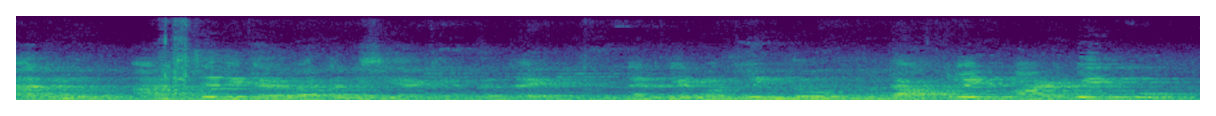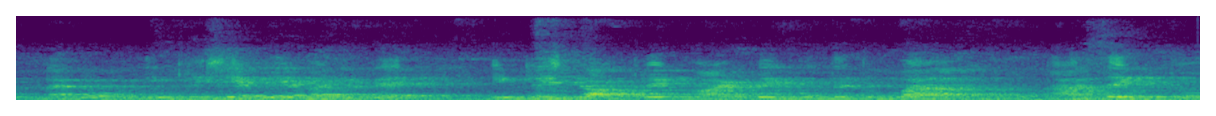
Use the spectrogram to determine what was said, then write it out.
ಆದರೂ ಆಶ್ಚರ್ಯಕರವಾದ ವಿಷಯ ಯಾಕೆಂತಂದ್ರೆ ನನಗೆ ಮೊದಲಿಂದು ಡಾಕ್ಟ್ರೇಟ್ ಮಾಡಬೇಕು ನಾನು ಇಂಗ್ಲೀಷ್ ಎಂ ಎ ಮಾಡಿದ್ದೆ ಇಂಗ್ಲಿಷ್ ಡಾಕ್ಟ್ರೇಟ್ ಮಾಡಬೇಕು ಅಂತ ತುಂಬ ಆಸೆ ಇತ್ತು.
